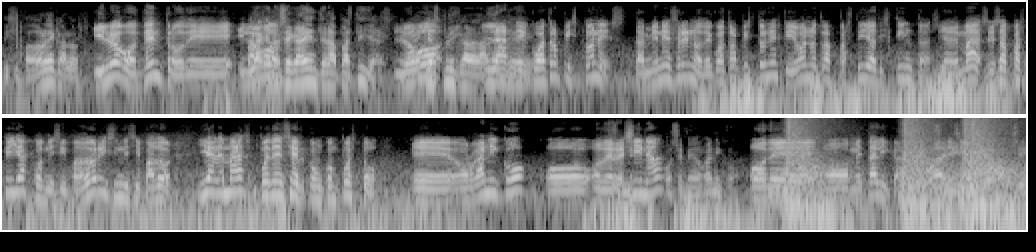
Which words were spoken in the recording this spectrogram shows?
Disipador de calor. Y luego dentro de. Y Para luego, que no se calienten las pastillas. Hay luego que explicar a la las gente. de cuatro pistones. También hay freno de cuatro pistones que llevan otras pastillas distintas. Y además, esas pastillas con disipador y sin disipador. Y además pueden ser con compuesto eh, orgánico o, o de Semi- resina O semiorgánico. o de. o metálica. Sí. Eh,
